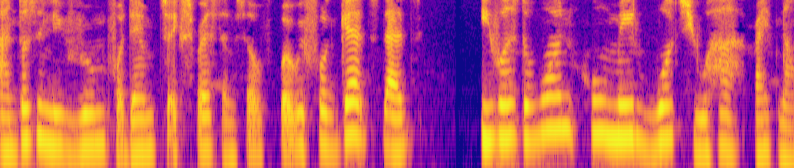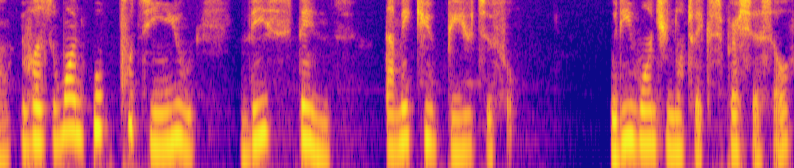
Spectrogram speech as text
and doesn't leave room for them to express themselves. But we forget that he was the one who made what you are right now. It was the one who put in you these things that make you beautiful. Would he want you not to express yourself?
